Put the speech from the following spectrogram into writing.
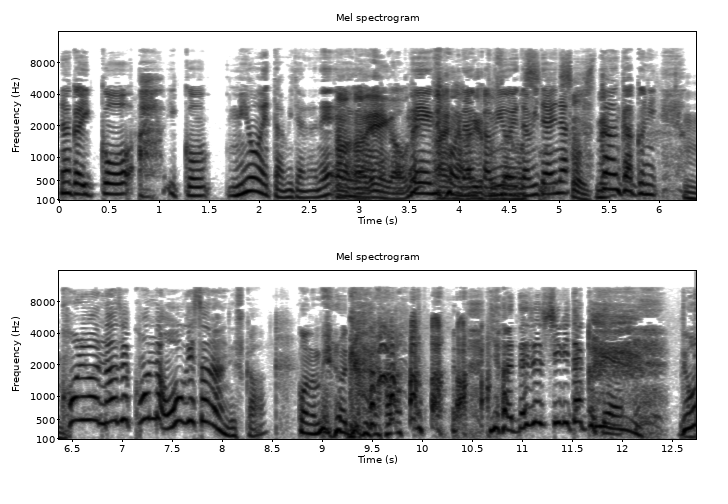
なんか一個、あ、一個見終えたみたいなね。映画をね映画をなんか見終えたみたいな感覚に。うんこれはなぜこんな大げさなんですか？このメロディーが。いや、私は知りたくて、どう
